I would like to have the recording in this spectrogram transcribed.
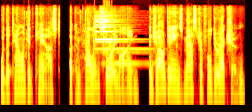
With a talented cast, a compelling storyline, and Zhao Dayong's masterful direction,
